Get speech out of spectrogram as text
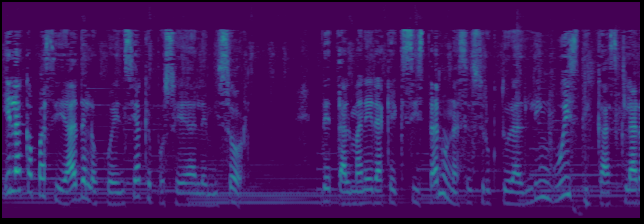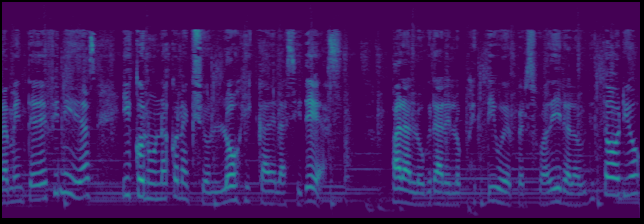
y la capacidad de elocuencia que posee el emisor, de tal manera que existan unas estructuras lingüísticas claramente definidas y con una conexión lógica de las ideas, para lograr el objetivo de persuadir al auditorio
